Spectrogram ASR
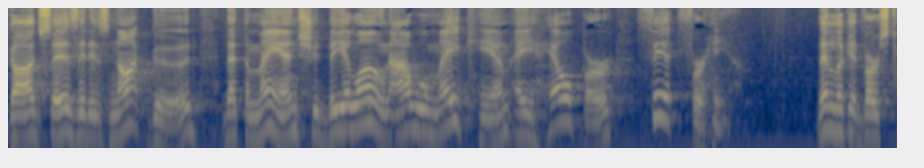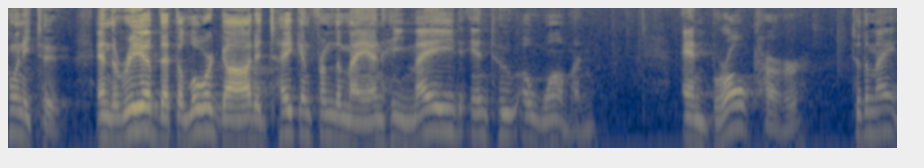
God says, It is not good that the man should be alone. I will make him a helper fit for him. Then look at verse 22. And the rib that the Lord God had taken from the man, he made into a woman and brought her to the man.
